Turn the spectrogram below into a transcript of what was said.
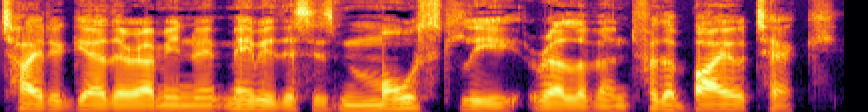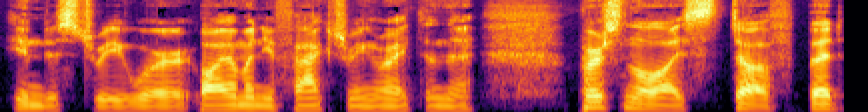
tie together? I mean maybe this is mostly relevant for the biotech industry where biomanufacturing right and the personalized stuff but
